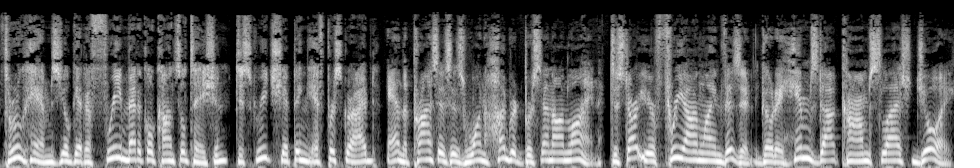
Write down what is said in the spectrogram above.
Through HIMS, you'll get a free medical consultation, discreet shipping if prescribed, and the process is 100% online. To start your free online visit, go to hims.com slash joy.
